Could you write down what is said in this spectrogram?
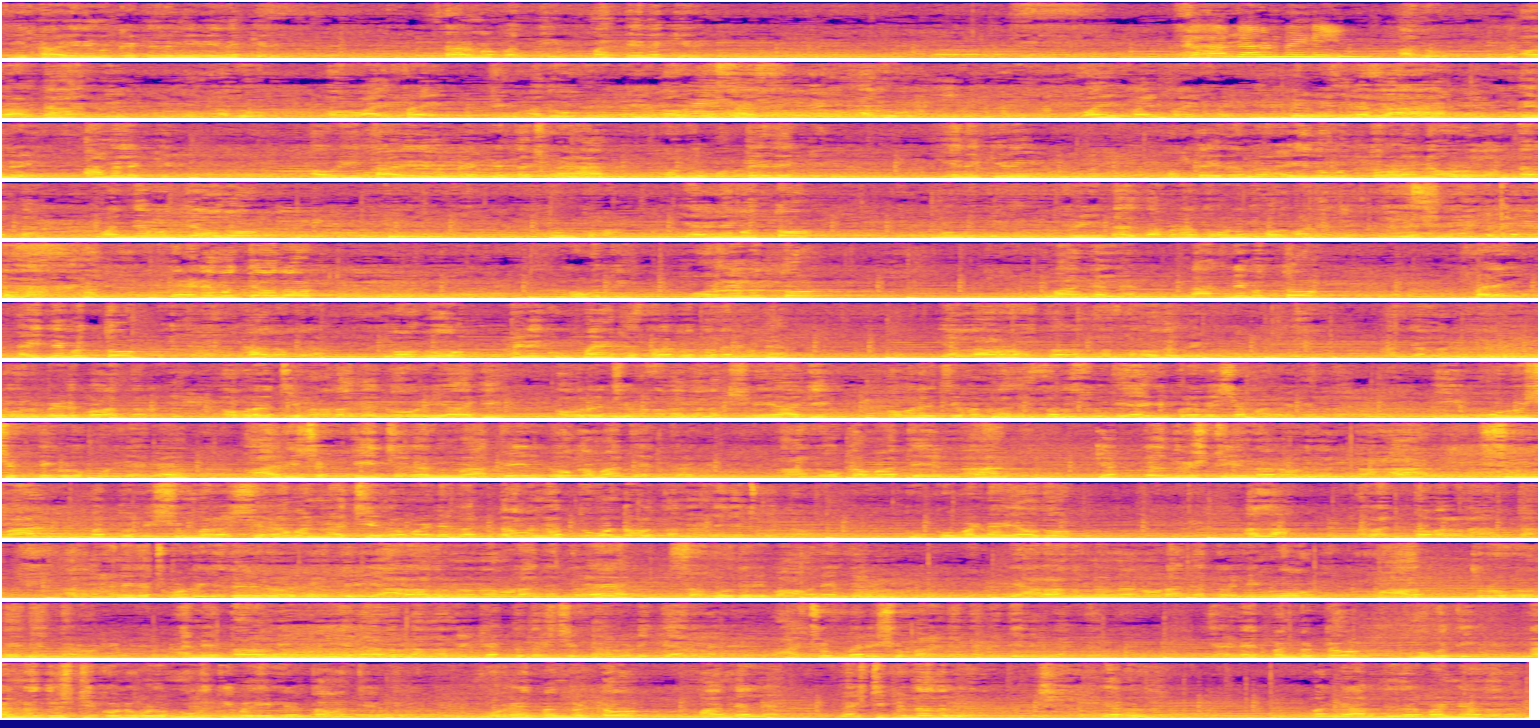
ಈ ತಾಳಿ ನಿಮಗೆ ಕಟ್ಟಿದ್ರೆ ನೀವೇನಕ್ಕಿರಿ ಧರ್ಮಪತ್ನಿ ಮತ್ತೇನಕ್ಕಿರಿ ಸಹಧರ್ಮಿಣಿ. ಅದು ಅವ್ರ ಅರ್ಧ ಅಂಗಿ ಅದು ಅವ್ರ ವೈಫೈ ಅದು ಅವ್ರ ಮಿಸಸ್ ಅದು ವೈಫೈ ವೈಫೈ ಇದೆಲ್ಲ ಏನ್ರಿ? ಆಮೇಲೆ ಅಕ್ಕಿರಿ ಅವ್ರು ಈ ತಾಳಿ ನಿಮಗೆ ಕಟ್ಟಿದ ತಕ್ಷಣ ಒಂದು ಮುತ್ತೈದೆ ಅಕ್ಕಿರಿ ಏನಕ್ಕಿರಿ ಮುತ್ತೈದೆ ಅಂದ್ರೆ ಐದು ಮುತ್ತುಗಳನ್ನು ಅವರು ಅಂತ ಅರ್ಥ ಒಂದನೇ ಮುತ್ತು ಯಾವುದು? ಕುಂಕುಮ. ಎರಡನೇ ಮುತ್ತು? ಫ್ರೀ ಇದ್ದಾಗ ತಗೊಂಡು ಫೋನ್ ಮಾಡಿದ್ದೆ ಎರಡನೇ ಮುತ್ತು ಯಾವುದು? ಮೂಗುತಿ. ಮೂರನೇ ಮುತ್ತು ಮಾಂಗಲ್ಯ. ನಾಲ್ಕನೇ ಮುತ್ತು ಬಳೆ. ಐದನೇ ಮುತ್ತು ಕಾಲುಂಗುರ. ಹೌದು, ಹಣೆ ಕುಂಕುಮ ಸ್ಥಳ ಗೊತ್ತದ ನಿಮಗೆ? ಎಲ್ಲಾರು ಹಚ್ತಾರ ಸ್ಥಳದಲ್ಲಿ ಹೌದಲ್ರಿ? ಹಂಗಲ್ಲ. ಅವ್ರು ಬೇಡ್ಕೊಳತ್ತಾರ. ಅವರ ಜೀವನದಾಗ ಗೌರಿಯಾಗಿ, ಅವರ ಜೀವನದಾಗ ಲಕ್ಷ್ಮಿಯಾಗಿ, ಅವರ ಜೀವನದಾಗ ಸರಸ್ವತಿಯಾಗಿ ಪ್ರವೇಶ ಮಾಡಬೇಕಂತ. ಈ ಮೂರು ಶಕ್ತಿಗಳು ಕೂಡಿದಾಗ ಆದಿಶಕ್ತಿ, ಜಗನ್ಮಾತೆ, ಲೋಕಮಾತೆ ಅಂತಾರೆ ಆ ಲೋಕಮಾತೆಯನ್ನ ಕೆಟ್ಟ ದೃಷ್ಟಿಯಿಂದ ನೋಡಿದಂತಹ ಶುಂಭ ಮತ್ತು ನಿಶುಂಭರ ಶಿರವನ್ನ ಛೇದ ಮಾಡಿ ರಕ್ತವನ್ನ ತಗೊಂಡು ಅವಳು ತನ್ನ ಹಣೆಗೆ ಕುಂಕುಂಬಣ್ಣ ಯಾವುದು? ಅಲ್ಲ, ರಕ್ತವರ್ಣ ಅಂತ. ಅದನ್ನ ಹಣೆಗೆ ಹಚ್ಕೊಂಡು ಎದುರಿದವ್ರಿಗೆ ಹೇಳ್ತೀರಿ ಯಾರಾದ್ರೂ ನನ್ನ ನೋಡಕತ್ರೆ ಸಹೋದರಿ ಭಾವನೆ ಅಂತ ಯಾರಾದ್ರೂ ನನ್ನ ನೋಡಕತ್ರೆ ನೀವು ಮಾತೃ ಹೃದಯದಿಂದ ನೋಡಿ. ಅನ್ಯತಾ ನೀವು ಏನಾದರೂ ನನ್ನನ್ನು ಕೆಟ್ಟ ದೃಷ್ಟಿಯಿಂದ ನೋಡಿದ್ದೆ ಆದ್ರೆ ಆ ಶುಂಭರಿ ನಿಶುಂಭರ ಗತಿ ನಿಮ್ಗೆ ಆಗ್ತದೆ. ಎರಡನೇದು ಬಂದ್ಬಿಟ್ಟು ಮುಗುತಿ. ನನ್ನ ದೃಷ್ಟಿಕೋನಗಳು ಮೂಗುತಿ ಬಳಿ ಅಂತ ಹೇಳ್ತೀವಿ. ಮೂರನೇದು ಬಂದ್ಬಿಟ್ಟು ಮಾಂಗಲ್ಯ. ಪ್ಲಾಸ್ಟಿಕ್ ಇಲ್ಲೋದಿಲ್ಲ ಯಾವ್ದು ಬಂಗಾರದ ಇದ್ರ ಬಣ್ಣ ಯಾವ್ದದ?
